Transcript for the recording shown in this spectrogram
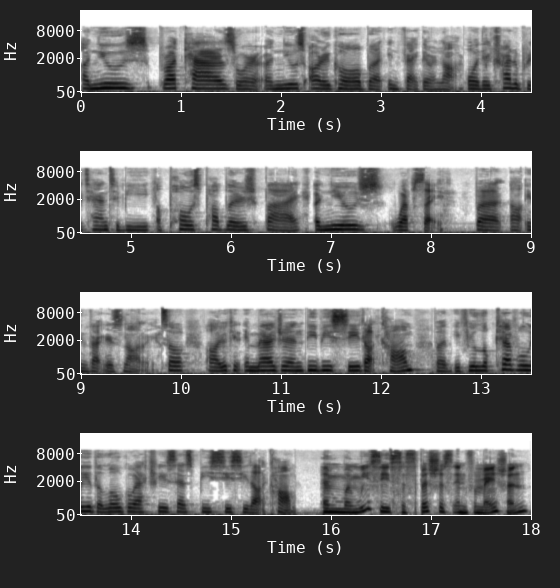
a news broadcast or a news article, but in fact they're not. Or they try to pretend to be a post published by a news website but uh, in fact it's not. So uh, you can imagine bbc.com, but if you look carefully, the logo actually says bcc.com. And when we see suspicious information,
